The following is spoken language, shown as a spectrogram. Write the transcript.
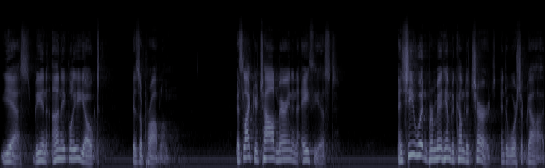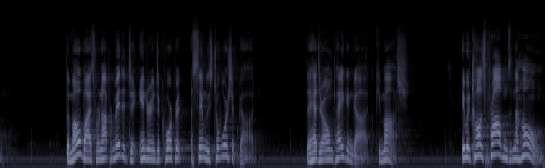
Yes, being unequally yoked is a problem. It's like your child marrying an atheist. and she wouldn't permit him to come to church and to worship God. The Moabites were not permitted to enter into corporate assemblies to worship God. They had their own pagan god, Chemosh. It would cause problems in the home.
